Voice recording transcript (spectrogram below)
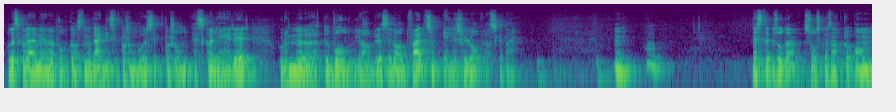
Og det skal vi lære mer om i podkasten, men det er de situasjonene hvor situasjonen eskalerer, hvor du møter voldelig aggressiv atferd som ellers ville overrasket deg. Hmm. Neste episode så skal vi snakke om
